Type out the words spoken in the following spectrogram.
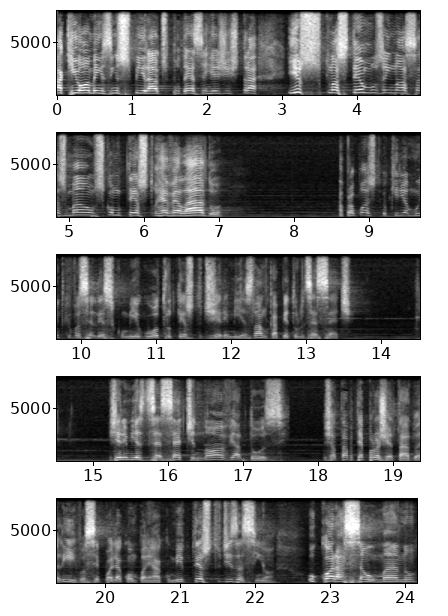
a que homens inspirados pudessem registrar isso que nós temos em nossas mãos como texto revelado. A propósito, eu queria muito que você lesse comigo outro texto de Jeremias, lá no capítulo 17. Jeremias 17, 9 a 12. Já estava até projetado ali, você pode acompanhar comigo. O texto diz assim: ó, o coração humano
